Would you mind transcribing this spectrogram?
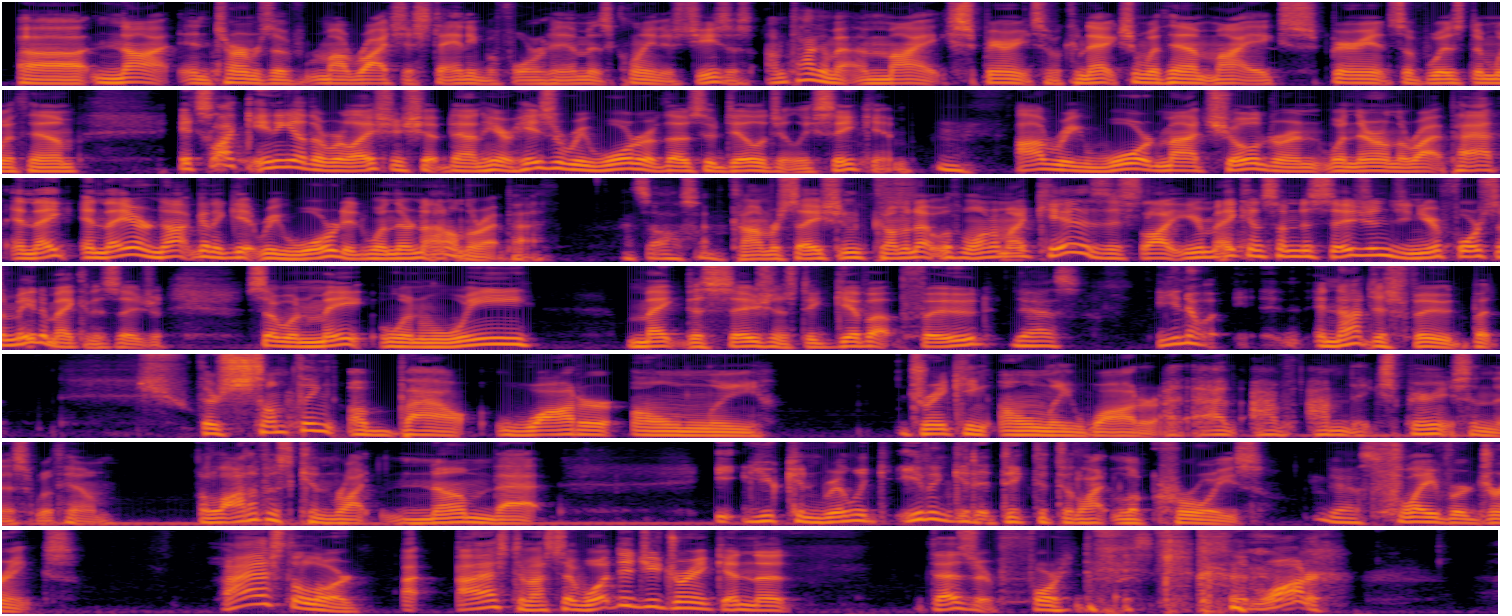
uh, not in terms of my righteous standing before him as clean as Jesus. I'm talking about my experience of connection with him, my experience of wisdom with him. It's like any other relationship down here. He's a rewarder of those who diligently seek him. Mm. I reward my children when they're on the right path, and they and they are not going to get rewarded when they're not on the right path. That's awesome. Conversation coming up with one of my kids. It's like you're making some decisions and you're forcing me to make a decision. So when me when we make decisions to give up food, yes, you know, and not just food, but there's something about water only, drinking only water. I, I, I'm experiencing this with him. A lot of us can like numb that. You can really even get addicted to like Lacroix, yes, flavored drinks. I asked the Lord. I, I asked him. I said, "What did you drink in the desert for forty days?" He said, "Water."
